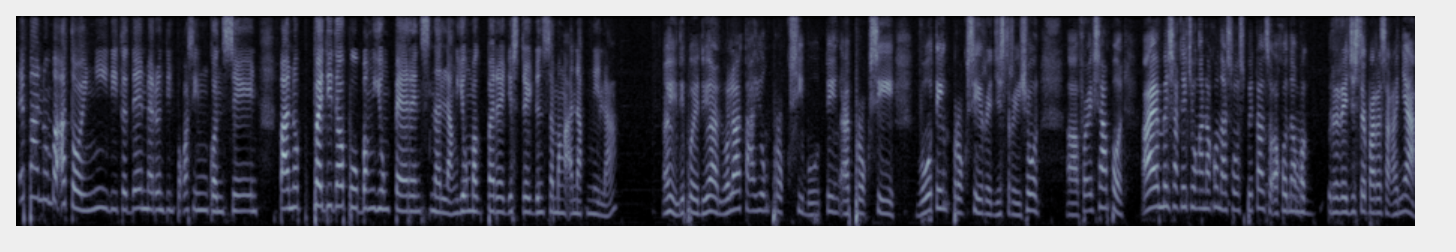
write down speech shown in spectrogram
Eh, paano ba, attorney? Dito din, meron din po kasing concern. Paano, pwede daw po bang yung parents na lang yung magpa-register dun sa mga anak nila? Ay, hindi pwede yan. Wala tayong proxy voting, ah, proxy voting, proxy registration. Ah, for example, ay may sakit yung anak ko nasa hospital, so ako na Oh. mag-register para sa kanya.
